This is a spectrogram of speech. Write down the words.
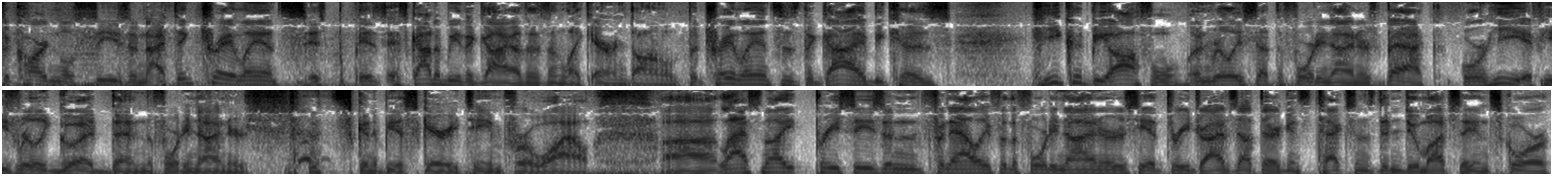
the Cardinals season, I think Trey Lance is, is has got to be the guy other than like Aaron Donald. But Trey Lance is the guy because he could be awful and really set the 49ers back, or he, if he's really good, then the 49ers, it's going to be a scary team for a while. Uh, last night, preseason finale for the 49ers, he had three drives out there against Texans, didn't do much. They didn't score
